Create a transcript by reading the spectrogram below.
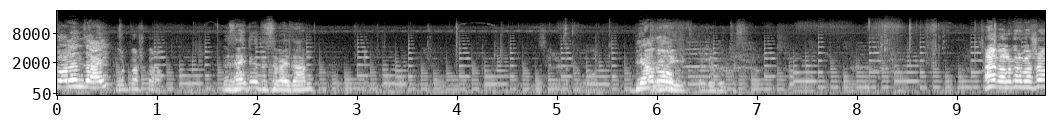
চলেন যাই। করো। যাইতে হতেছে ভাই বিয়া দাও। হ্যাঁ ভালো করে বসো।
